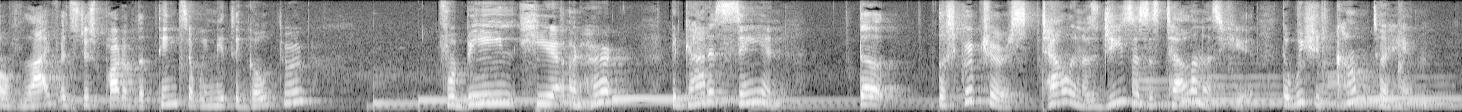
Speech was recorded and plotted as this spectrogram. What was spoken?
of life. It's just part of the things that we need to go through for being here on earth. But God is saying the the scriptures telling us, Jesus is telling us here that we should come to Him.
